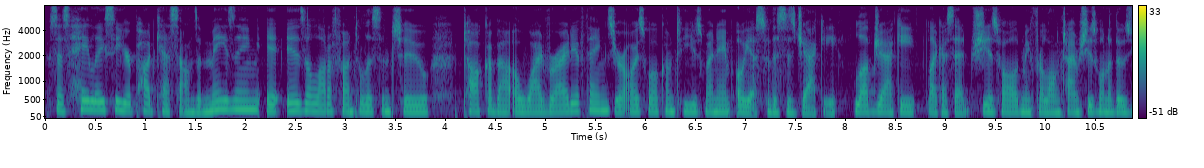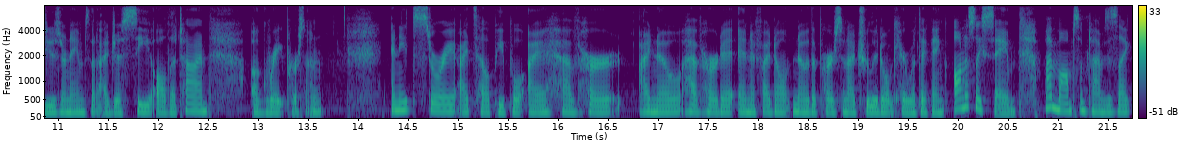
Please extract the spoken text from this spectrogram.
It says, Hey Lacie, your podcast sounds amazing. It is a lot of fun to listen to, talk about a wide variety of things. You're always welcome to use my name. Oh, yes, so this is Jackie. Love Jackie. Like I said, she has followed me for a long time. She's one of those usernames that I just see all the time. A great person. Any story I tell people I have heard, I know have heard it, and if I don't know the person, I truly don't care what they think. Honestly, same. My mom sometimes is like,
